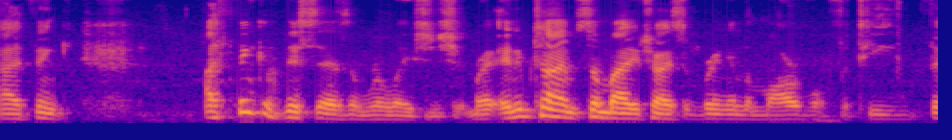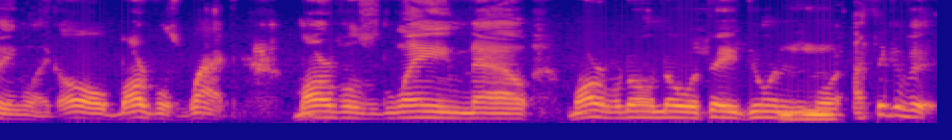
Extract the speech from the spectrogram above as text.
I think I think of this as a relationship, right? Anytime somebody tries to bring in the Marvel fatigue thing, like, oh, Marvel's whack, Marvel's lame now, Marvel don't know what they're doing Mhm. anymore. I think of it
